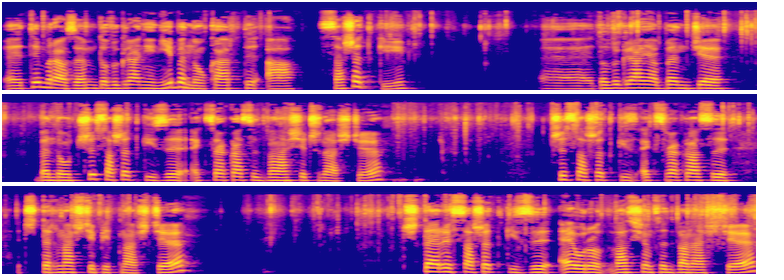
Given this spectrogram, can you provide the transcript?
E, Tym razem do wygrania nie będą karty, a saszetki. E, Do wygrania będzie, będą trzy saszetki z Ekstraklasy 12-13, trzy saszetki z Ekstraklasy 14-15, cztery saszetki z Euro 2012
